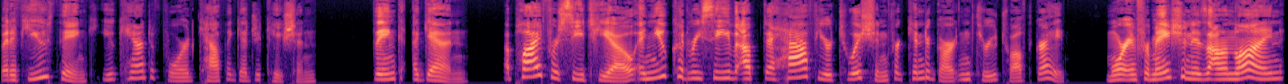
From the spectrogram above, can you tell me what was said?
But if you think you can't afford Catholic education, think again. Apply for CTO, and you could receive up to half your tuition for kindergarten through 12th grade. More information is online,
